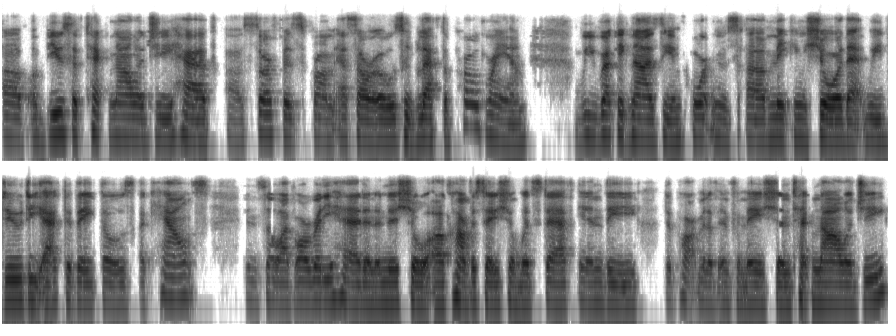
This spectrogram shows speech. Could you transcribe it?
of abuse of technology have uh, surfaced from SROs who've left the program, we recognize the importance of making sure that we do deactivate those accounts. And so I've already had an initial uh, conversation with staff in the Department of Information Technology.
